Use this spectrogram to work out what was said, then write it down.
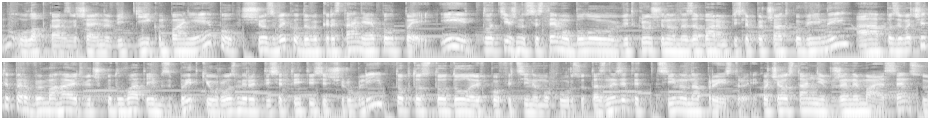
ну у лапках, звичайно, від дій компанії Apple, що звикли до використання Apple Pay. І платіжну систему було відключено незабаром після початку війни. А позивачі тепер вимагають відшкодувати їм збитки у розмірі 10 тисяч рублів, тобто 100 доларів по офіційному курсу, та знизити ціну на пристрої. Хоча останні вже немає сенсу,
